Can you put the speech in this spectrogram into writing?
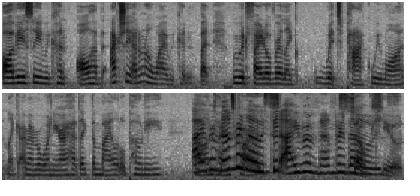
Obviously, we couldn't all have. Actually, I don't know why we couldn't, but we would fight over like which pack we want. Like I remember one year I had like the My Little Pony. I Valentine's remember those. Did I remember those. So cute.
